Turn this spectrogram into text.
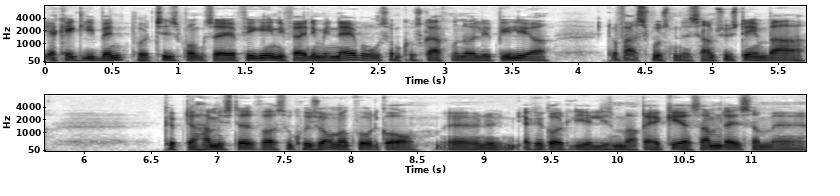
jeg kan ikke lige vente på et tidspunkt, så jeg fik egentlig fat i min nabo, som kunne skaffe mig noget lidt billigere. Det var faktisk fuldstændig det samme system, bare købte ham i stedet for, så kunne jeg sjovt nok få det går. Øh, jeg kan godt lide at, ligesom at reagere samme dag, som øh,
